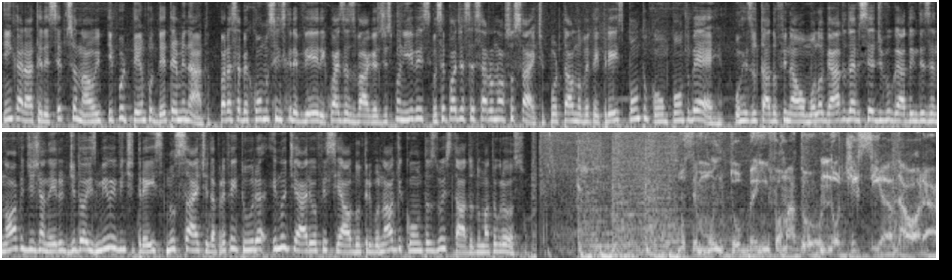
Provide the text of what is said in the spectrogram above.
em caráter excepcional e por tempo determinado. Para saber como se inscrever e quais as vagas disponíveis, você pode acessar o nosso site portal93.com.br. O resultado final homologado deve ser divulgado em 19 de janeiro de 2020. 2023 no site da Prefeitura e no Diário Oficial do Tribunal de Contas do Estado do Mato Grosso. Você muito bem informado. Notícia da hora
